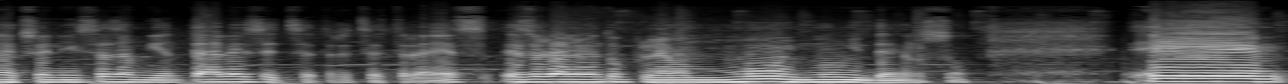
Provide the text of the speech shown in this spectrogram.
accionistas ambientales, etcétera, etcétera. Es, es realmente un problema muy, muy denso. Eh,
